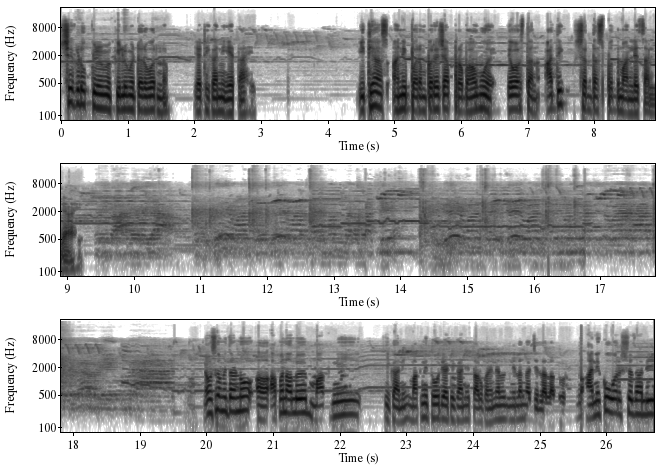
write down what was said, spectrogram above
शेकडो किलो किलोमीटरवरनं या ठिकाणी येत आहेत. इतिहास आणि परंपरेच्या प्रभावामुळे देवस्थान अधिक श्रद्धास्पद मानले चालले आहे. नमस्कार मित्रांनो आपण आलोय माकणी ठिकाणी माकणी थोर या ठिकाणी तालुका निलंगा जिल्हा लातूर. अनेको वर्ष झाली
